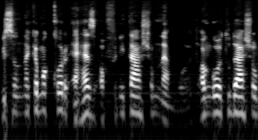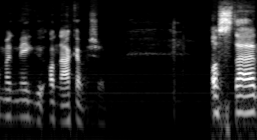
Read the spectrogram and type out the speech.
Viszont nekem akkor ehhez affinitásom nem volt. Angol tudásom meg még annál kevesebb. Aztán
